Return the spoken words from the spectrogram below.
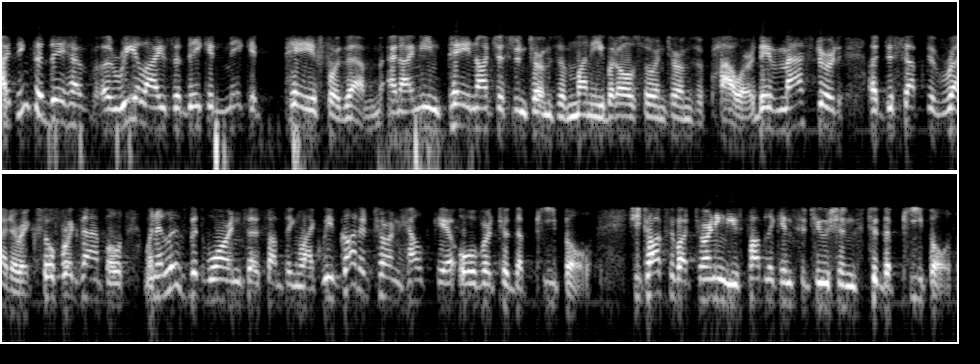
I think that they have uh, realized that they can make it pay for them. And I mean pay not just in terms of money, but also in terms of power. They've mastered a deceptive rhetoric. So, for example, when Elizabeth Warren says something like, we've got to turn healthcare over to the people, she talks about turning these public institutions to the people.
